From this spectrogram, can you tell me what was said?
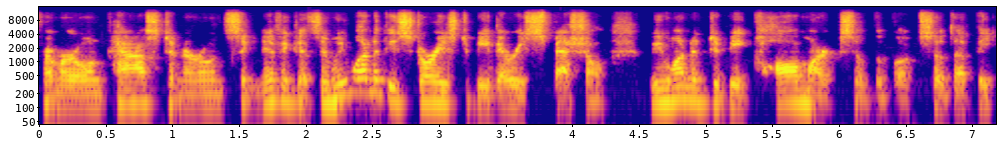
from our own past and our own significance. And we wanted these stories to be very special. We wanted to be hallmarks of the book so that the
